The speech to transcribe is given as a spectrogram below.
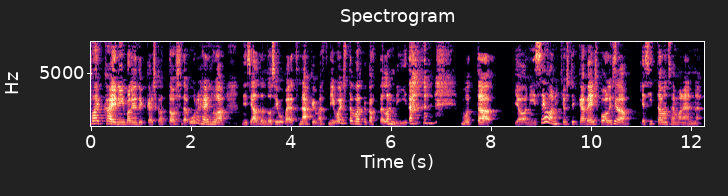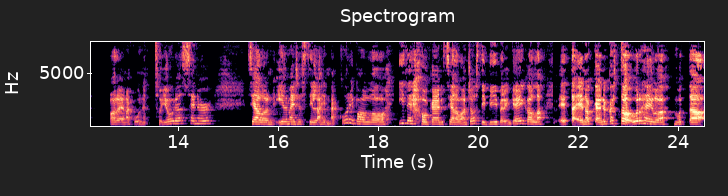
vaikka ei niin paljon tykkäisi katsoa sitä urheilua, niin sieltä on tosi upeat näkymät, niin voi sitten vaikka katsella niitä. mutta joo, niin se on, jos tykkää baseballista. Joo. Ja sitten on semmoinen areena kuin Toyota Center, siellä on ilmeisesti lähinnä koripalloa. Itse olen käynyt siellä vaan Justin Bieberin keikalla, että en ole käynyt katsoa urheilua, mutta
